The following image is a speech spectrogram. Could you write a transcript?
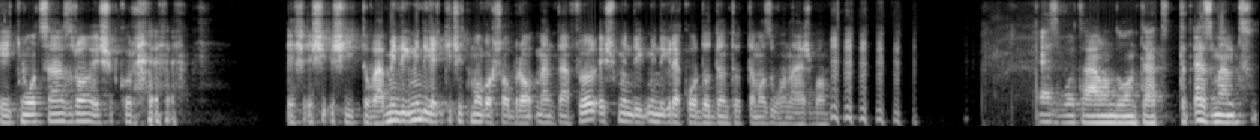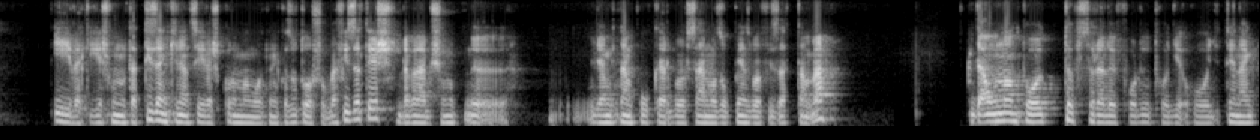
7-800-ra, és akkor és, és, és, így tovább. Mindig, mindig egy kicsit magasabbra mentem föl, és mindig, mindig rekordot döntöttem az zuhanásban. Ez volt állandóan, tehát, tehát ez ment évekig, és mondom, tehát 19 éves koromban volt még az utolsó befizetés, legalábbis amit, ugye, amit nem pókerből származó pénzből fizettem be. De onnantól többször előfordult, hogy, hogy tényleg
